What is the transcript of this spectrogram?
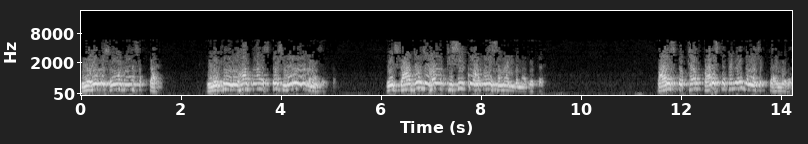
लोहे को सोना बना सकता है। लेकिन लोहा को स्पर्श मणि नहीं बना सकता ये साधु जो है किसी को अपने समान बना देता है। पारस पत्थर पारस पत्थर नहीं बना सकता है लोहा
